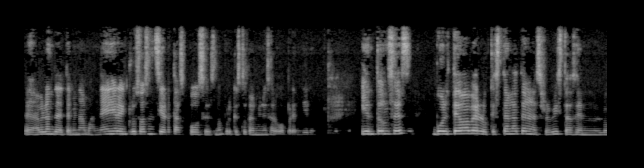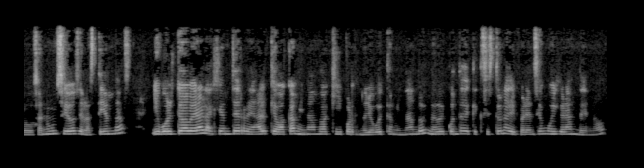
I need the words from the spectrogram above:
eh, hablan de determinada manera, incluso hacen ciertas poses, ¿no? Porque esto también es algo aprendido. Y entonces volteo a ver lo que está en la tele, en las revistas, en los anuncios, en las tiendas, y volteo a ver a la gente real que va caminando aquí por donde yo voy caminando y me doy cuenta de que existe una diferencia muy grande, ¿no?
